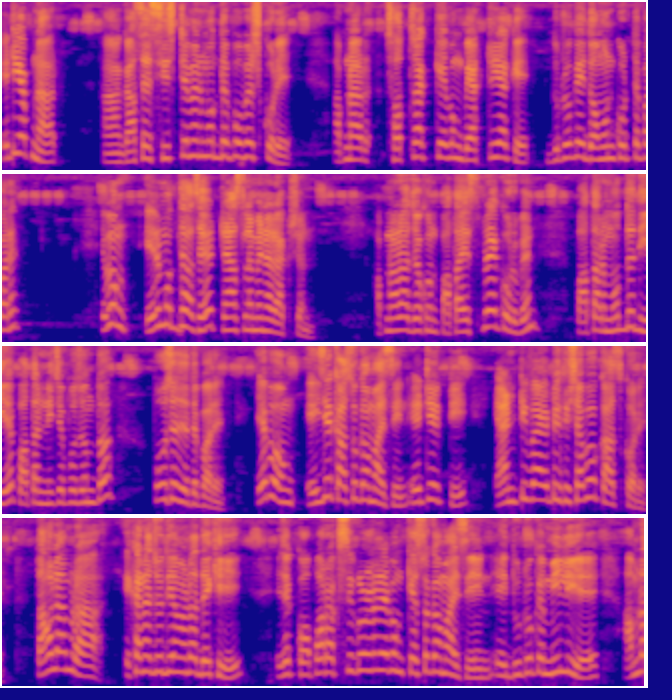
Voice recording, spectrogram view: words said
এটি আপনার গাছের সিস্টেমের মধ্যে প্রবেশ করে আপনার ছত্রাককে এবং ব্যাকটেরিয়াকে দুটোকেই দমন করতে পারে। এবং এর মধ্যে আছে ট্রান্সলামিনার অ্যাকশন। আপনারা যখন পাতা স্প্রে করবেন, পাতার মধ্যে দিয়ে পাতার নিচে পর্যন্ত পৌঁছে যেতে পারে। এবং এই যে কাসুকামাইসিন, এটি একটি অ্যান্টিবায়োটিক হিসাবেও কাজ করে। তাহলে আমরা এখানে যদি আমরা দেখি, এই যে কপার অক্সিক্লোরাইড এবং কেসোকামাইসিন, এই দুটোকে মিলিয়ে আমরা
